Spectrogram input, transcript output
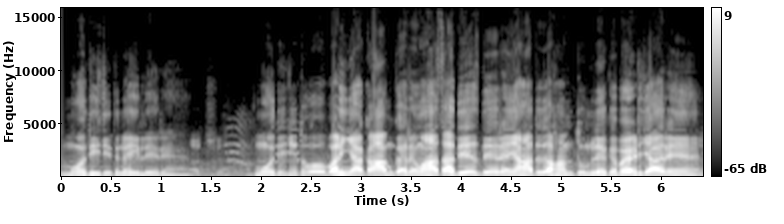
मोदी जी तो नहीं ले रहे हैं। अच्छा। मोदी जी तो वो बढ़िया काम कर रहे हैं वहाँ से आदेश दे रहे हैं यहाँ तो हम तुम लेके बैठ जा रहे हैं।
